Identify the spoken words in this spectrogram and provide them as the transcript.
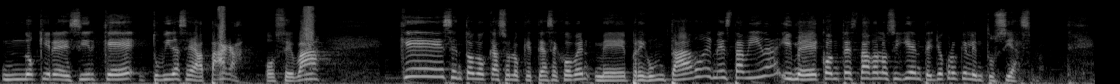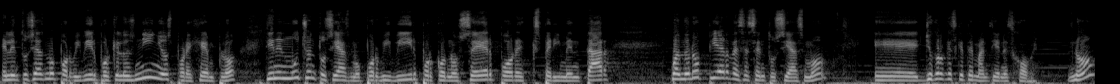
no quiere decir que tu vida se apaga o se va. ¿Qué es en todo caso lo que te hace joven? Me he preguntado en esta vida y me he contestado lo siguiente. Yo creo que el entusiasmo. El entusiasmo por vivir, porque los niños, por ejemplo, tienen mucho entusiasmo por vivir, por conocer, por experimentar. Cuando no pierdes ese entusiasmo, eh, yo creo que es que te mantienes joven, ¿no?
